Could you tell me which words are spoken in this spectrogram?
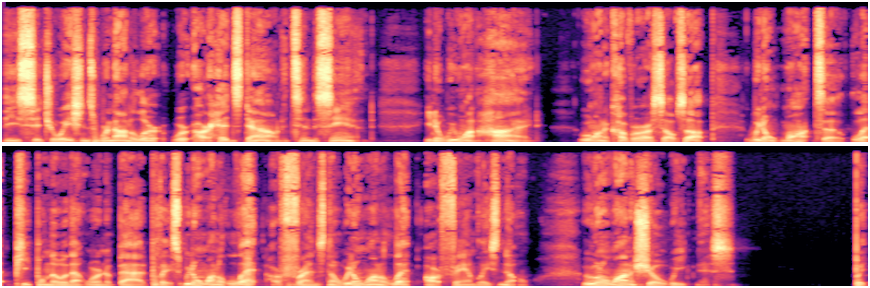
these situations, we're not alert. We're our heads down. It's in the sand. You know, we want to hide. We want to cover ourselves up. We don't want to let people know that we're in a bad place. We don't want to let our friends know. We don't want to let our families know. We don't want to show weakness. But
